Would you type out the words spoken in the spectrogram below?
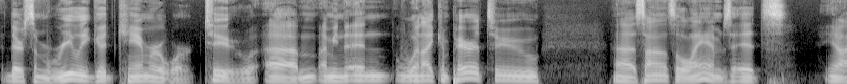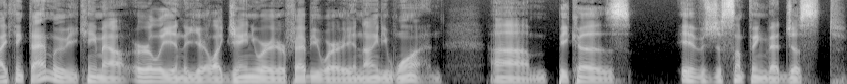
there's some really good camera work too um, i mean and when i compare it to uh, silence of the lambs it's you know, I think that movie came out early in the year, like January or February in '91, um, because it was just something that just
